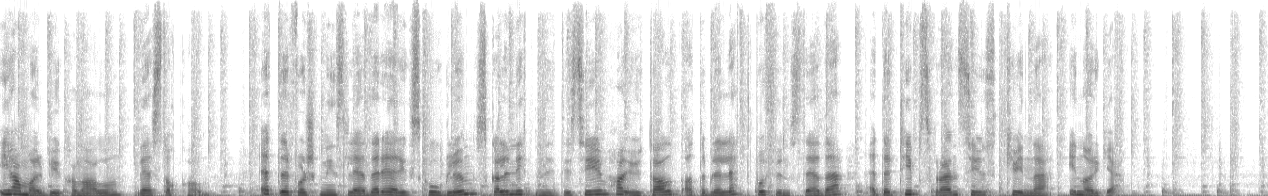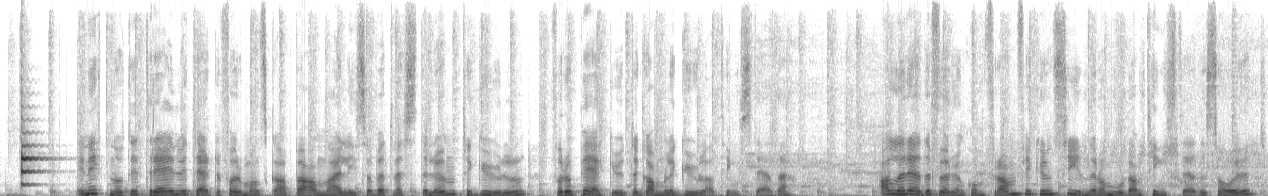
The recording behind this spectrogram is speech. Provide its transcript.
i Hammarbykanalen ved Stockholm. Etterforskningsleder Erik Skoglund skal i 1997 ha uttalt at det ble lett på funnstedet etter tips fra en synsk kvinne i Norge. I 1983 inviterte formannskapet Anna Elisabeth Westerlund til Gulen for å peke ut det gamle Gulatingstedet. Allerede før hun kom fram, fikk hun syner om hvordan tingstedet så ut,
